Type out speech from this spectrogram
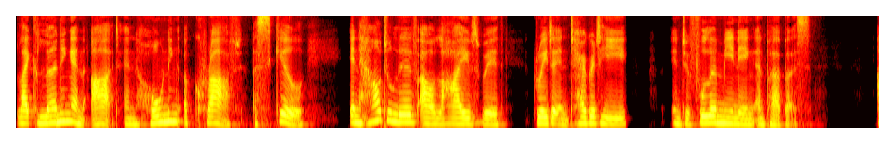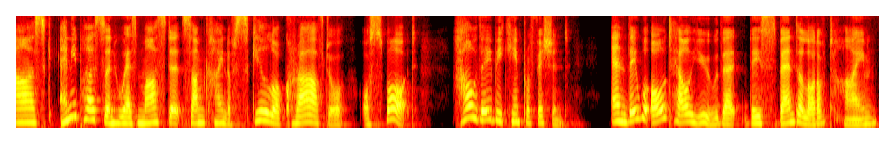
like learning an art and honing a craft, a skill in how to live our lives with greater integrity, into fuller meaning and purpose. Ask any person who has mastered some kind of skill or craft or, or sport how they became proficient, and they will all tell you that they spent a lot of time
